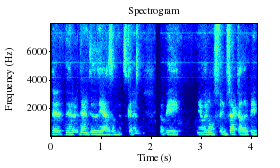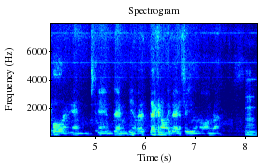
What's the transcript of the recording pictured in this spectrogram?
their, their, their enthusiasm it's to it'll be you know it'll infect other people and and, and then you know that, that can only benefit you in the long run. Mm.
